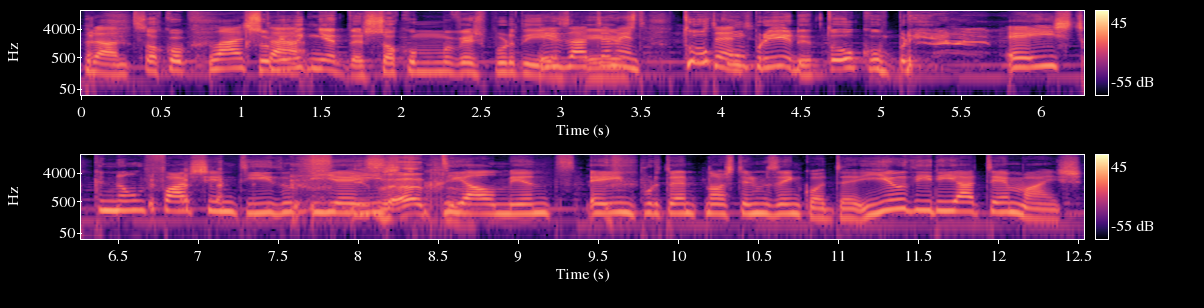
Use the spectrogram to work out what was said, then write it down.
Pronto. Só como, Lá que são está. 1500, só como uma vez por dia. É Exatamente. este. Estou a Portanto- cumprir, estou a cumprir. É isto que não faz sentido e é isto Exato. que realmente é importante nós termos em conta. E eu diria até mais:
